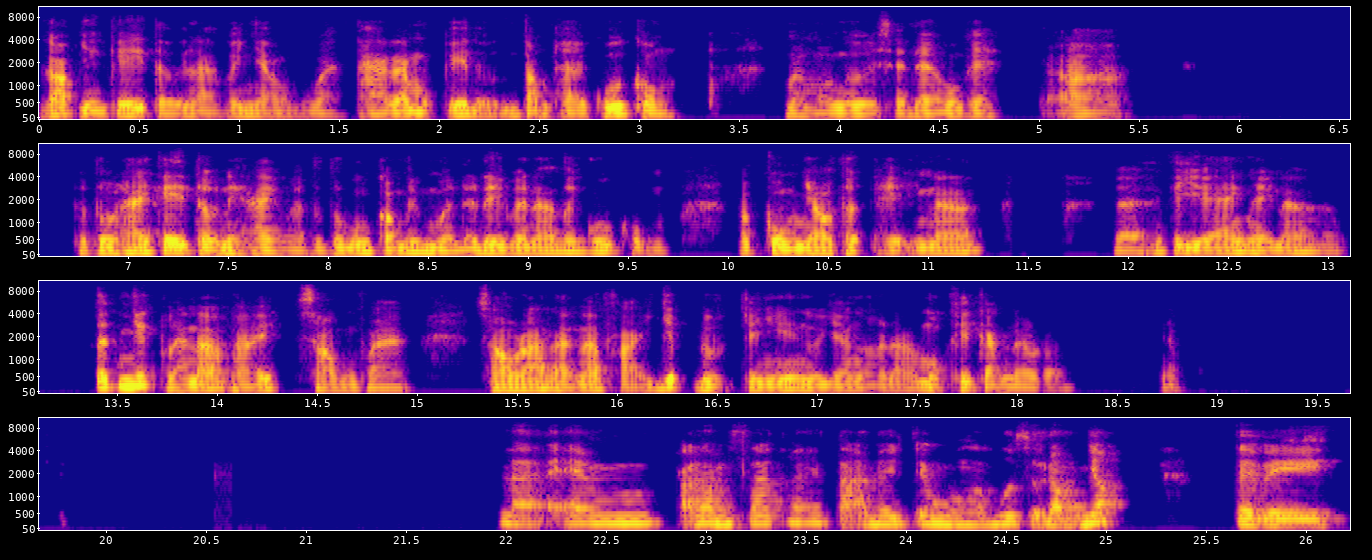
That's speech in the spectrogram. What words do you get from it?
góp những cái ý tưởng lại với nhau và tạo ra một cái ý tưởng tổng thể cuối cùng mà mọi người sẽ đều ok. À, tụi tôi thấy cái ý tưởng này hay và tụi tôi muốn commit mình để đi với nó tới cuối cùng và cùng nhau thực hiện nó. Để cái dự án này nó ít nhất là nó phải xong và sau đó là nó phải giúp được cho những người dân ở đó một khía cạnh nào đó. Dạ. Là em phải làm sao có thể tạo nên cho mọi người một sự đồng nhất? Tại vì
